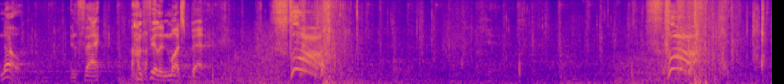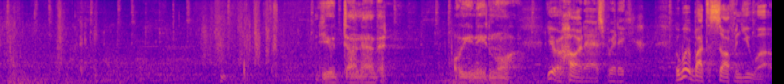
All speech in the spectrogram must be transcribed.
No. In fact, I'm feeling much better. You done, Abbott? Or you need more? You're a hard ass, Riddick. But we're about to soften you up.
